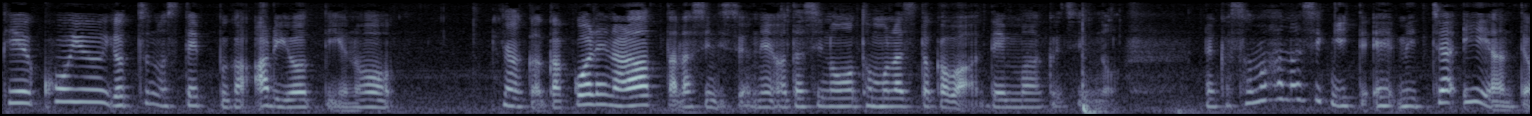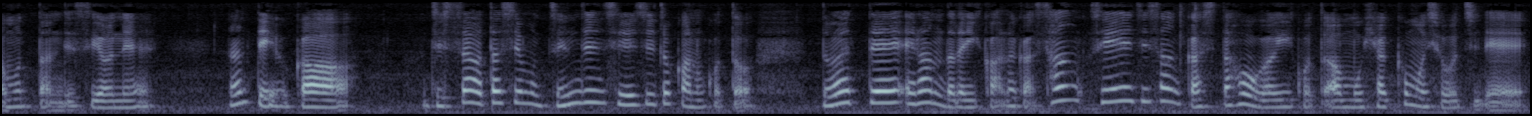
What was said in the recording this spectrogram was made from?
ていうこういう4つのステップがあるよっていうのをなんか学校で習ったらしいんですよね。私の友達とかはデンマーク人の。なんかその話聞いてえめっちゃいいやんって思ったんですよね。なんていうか実際私も全然政治とかのことどうやって選んだらいいか。なんか政治参加した方がいいことはもう100も承知で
